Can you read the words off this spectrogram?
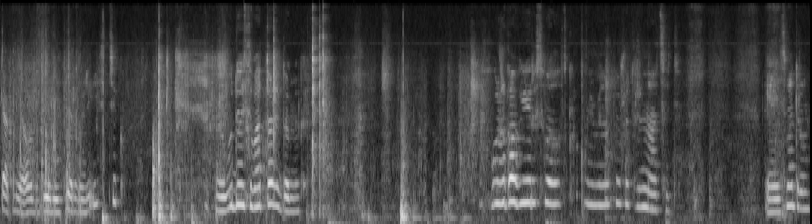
Так, я вот беру первый листик. Я буду рисовать тоже домик. Боже, как я рисовала, сколько мне минут уже 13. Я не смотрю.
